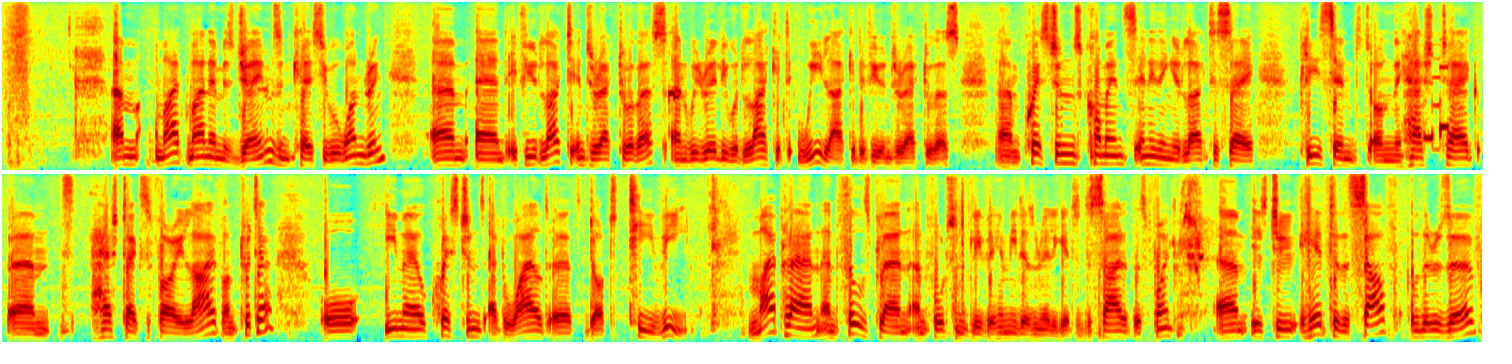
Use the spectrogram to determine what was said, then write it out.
Um, my, my name is James, in case you were wondering. Um, and if you'd like to interact with us, and we really would like it, we like it if you interact with us, um, questions, comments, anything you'd like to say, please send it on the hashtag, um, hashtag Safari Live on Twitter, or email questions at wildearth.tv. My plan and Phil's plan, unfortunately for him, he doesn't really get to decide at this point, um, is to head to the south of the reserve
